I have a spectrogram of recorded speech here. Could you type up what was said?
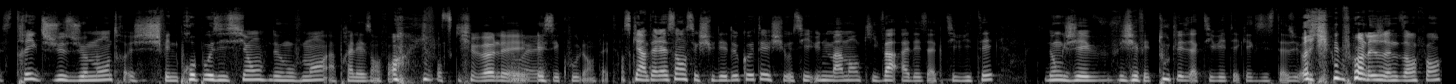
strict, juste je montre, je fais une proposition de mouvement. Après, les enfants, ils font ce qu'ils veulent et, c'est cool en fait. Ce qui est intéressant, c'est que je suis des deux côtés. Je suis aussi une maman qui va à des activités. Donc j'ai fait toutes les activités qui existent à Zurich pour les jeunes enfants.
